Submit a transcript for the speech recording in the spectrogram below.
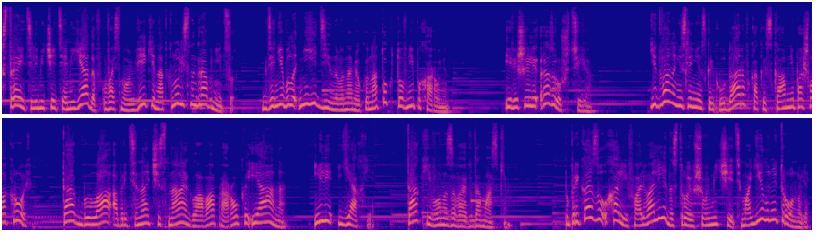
Строители мечети Амиядов в VIII веке наткнулись на гробницу, где не было ни единого намека на то, кто в ней похоронен. И решили разрушить ее. Едва нанесли несколько ударов, как из камня пошла кровь. Так была обретена честная глава пророка Иоанна, или Яхья, так его называют в Дамаске. По приказу халифа Аль-Валида, строившего мечеть, могилу не тронули.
